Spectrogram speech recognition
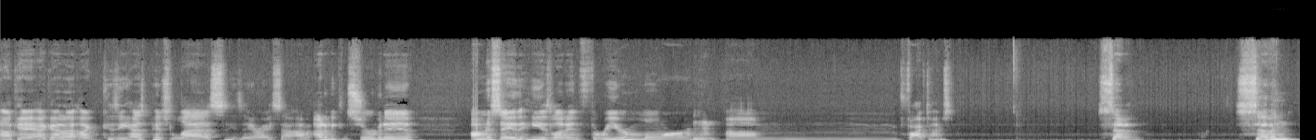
Okay, I gotta like because he has pitched less. His ERA. So I'm I gotta be conservative. I'm gonna say that he has let in three or more. Mhm. Um, five times. Seven. Seven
